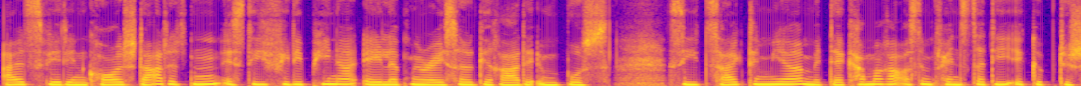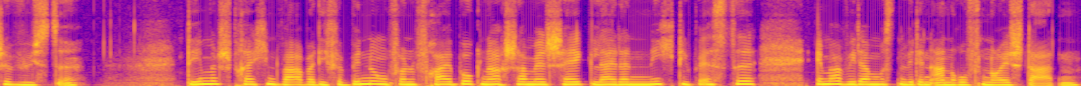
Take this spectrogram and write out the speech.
Als wir den Call starteten, ist die Philippiner Aleb Miracle gerade im Bus. Sie zeigte mir mit der Kamera aus dem Fenster die ägyptische Wüste. Dementsprechend war aber die Verbindung von Freiburg nach Sharm el-Sheikh leider nicht die beste. Immer wieder mussten wir den Anruf neu starten.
